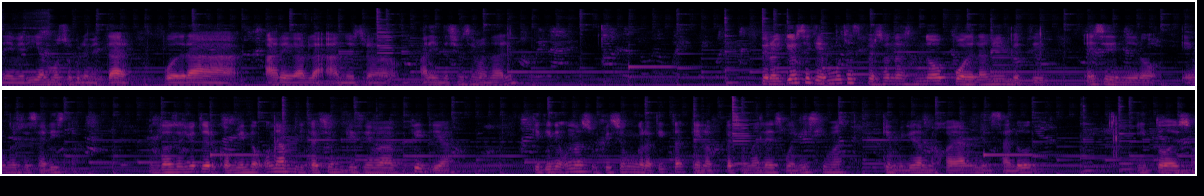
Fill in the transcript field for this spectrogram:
deberíamos suplementar, podrá agregarla a nuestra alimentación semanal. Pero yo sé que muchas personas no podrán invertir ese dinero en un especialista. Entonces yo te recomiendo una aplicación que se llama Fitia que tiene una suscripción gratuita que en lo personal es buenísima, que me ayuda a mejorar mi salud y todo eso.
